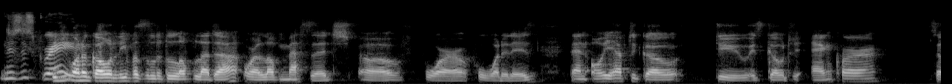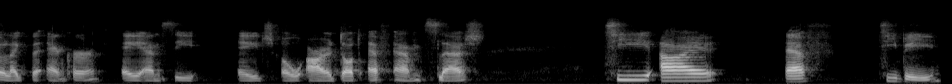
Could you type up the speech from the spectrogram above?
This is great. if you want to go and leave us a little love letter or a love message uh, for for what it is, then all you have to go do is go to Anchor, so like the Anchor, A N C H O R dot F M slash T I F T B.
